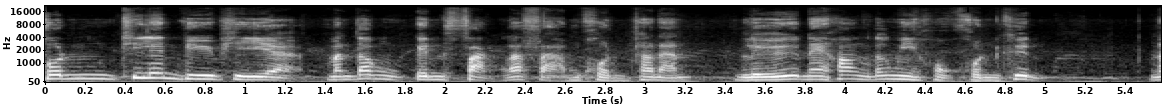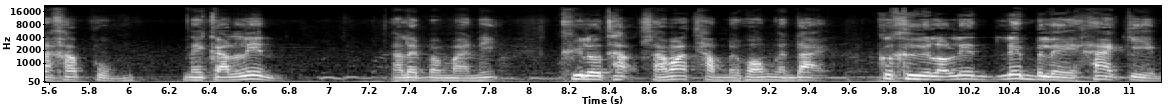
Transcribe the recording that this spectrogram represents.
คนที่เล่น PVP อะมันต้องเป็นฝั่งละสามคนเท่านั้น หรือในห้องต้องมีหกคนขึ้นนะครับผมในการเล่นอะไรประมาณนี้ คือเราสามารถทำไปพร้อมกันได้ ก็คือเราเล่นเล่นไปเลยห้าเกม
